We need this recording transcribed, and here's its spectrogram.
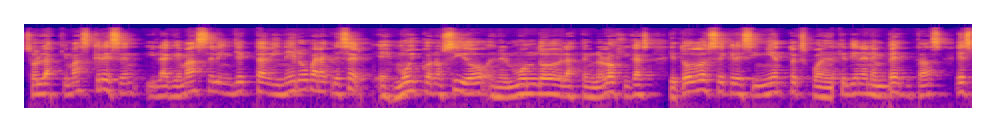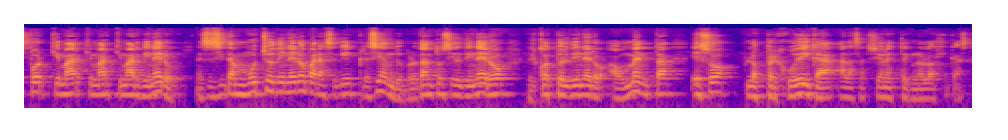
son las que más crecen y la que más se le inyecta dinero para crecer. Es muy conocido en el mundo de las tecnológicas que todo ese crecimiento exponencial que tienen en ventas es por quemar, quemar, quemar dinero. Necesitan mucho dinero para seguir creciendo. Por lo tanto, si el dinero, el costo del dinero aumenta, eso los perjudica a las acciones tecnológicas.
